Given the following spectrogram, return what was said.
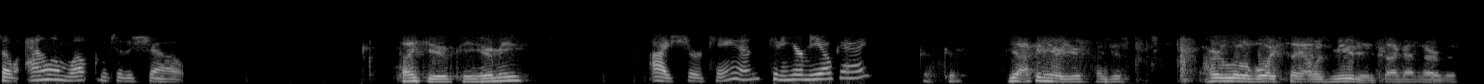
So, Allan, welcome to the show. Thank you. Can you hear me? I sure can. Can you hear me okay? Okay. Yeah, I can hear you. I just heard a little voice say I was muted, so I got nervous.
